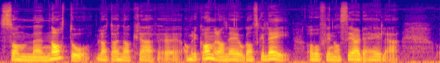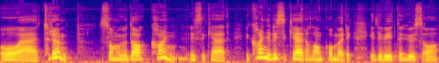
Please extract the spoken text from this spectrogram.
som Nato bl.a. krever. Eh, amerikanerne er jo ganske lei av å finansiere det hele. Og uh, Trump, som jo da kan risikere Vi kan risikere at han kommer i, i Det hvite hus, og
